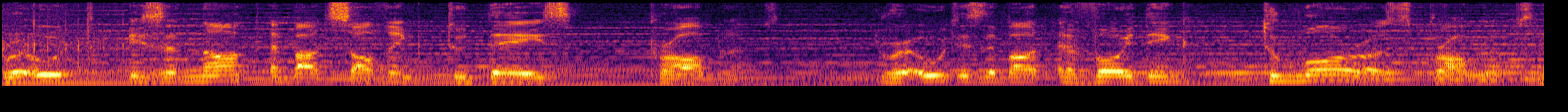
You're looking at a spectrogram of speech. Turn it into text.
Reut is not about solving today's problems. Reut is about avoiding tomorrow's problems.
